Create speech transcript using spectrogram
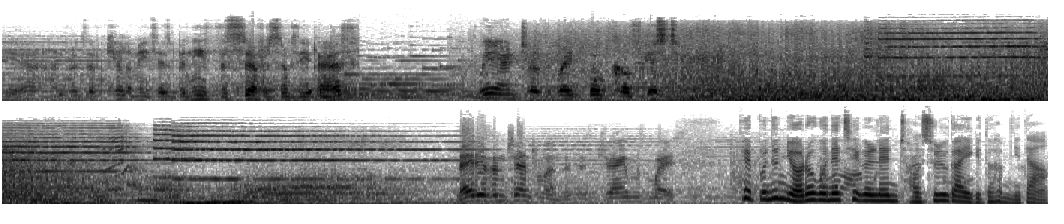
Here. 페프는 여러 권의 책을 낸 저술가이기도 합니다.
